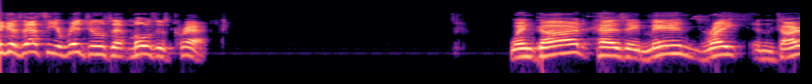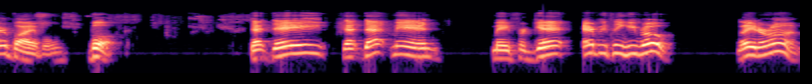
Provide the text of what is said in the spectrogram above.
Because that's the originals that Moses cracked. When God has a man write an entire Bible book, that they that that man may forget everything he wrote later on.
